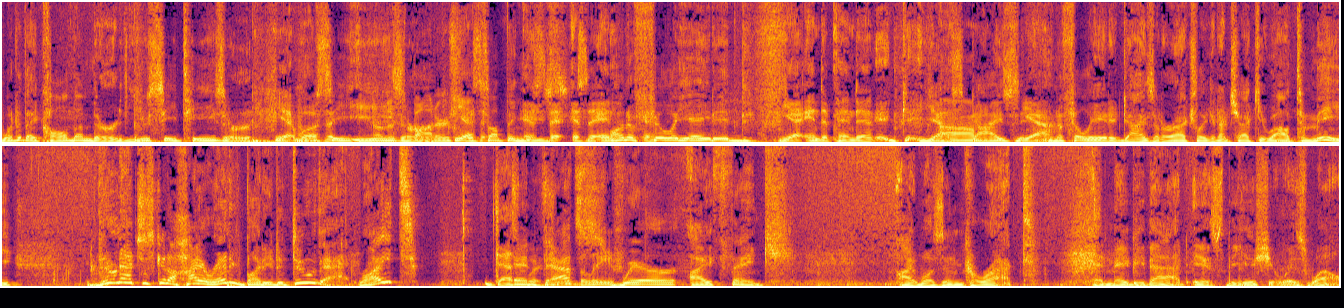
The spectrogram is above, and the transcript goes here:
what do they call them? They're UCTs or Yeah, well, it's the- UCEs oh, the or? Yeah, it's it's something. it's these the- it's the in- unaffiliated. Yeah, independent. Yes, Um, guys, yeah. unaffiliated guys that are actually going to check you out. To me, they're not just going to hire anybody to do that, right? That's and what that's you where I think I was incorrect. And maybe that is the issue as well.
